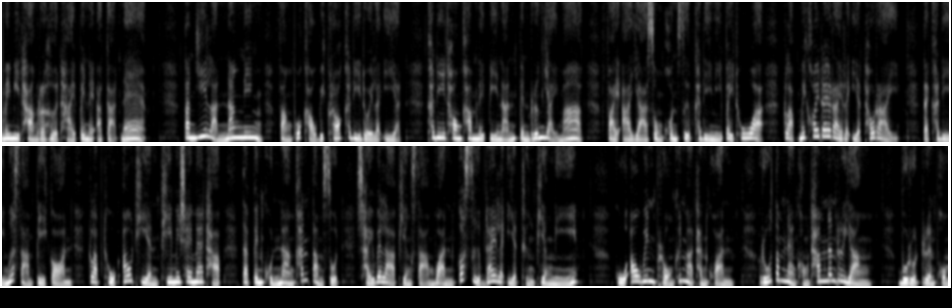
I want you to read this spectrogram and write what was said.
ไม่มีทางระเหิดหายไปในอากาศแน่ ตันยี่หลันนั่งนิ่ง ฟังพวกเขาวิเคราะห์คดีโดยละเอียด คดีทองคำในปีนั้นเป็นเรื่องใหญ่มาก ฝ่ายอาญาส่งคนสืบคดีนี้ไปทั่ว กลับไม่ค่อยได้รายละเอียดเท่าไหร่ แต่คดีเมื่อ 3 ปีก่อน กลับถูกเอ้าเทียนที่ไม่ใช่แม่ทัพ แต่เป็นขุนนางขั้นต่ำสุด ใช้เวลาเพียง 3 วันก็สืบได้ละเอียดถึงเพียงนี้ กูเอ้าวินโผล่ขึ้นมาทันควัน รู้ตำแหน่งของถ้ำนั่นหรือยัง บุรุษเรือนผม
